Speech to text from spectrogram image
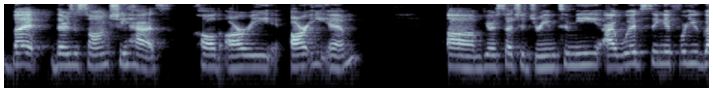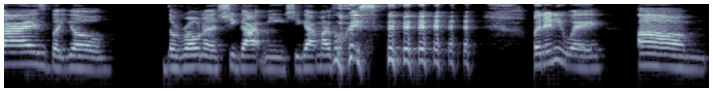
But there's a song she has called re rem um you're such a dream to me. I would sing it for you guys but yo the rona she got me. She got my voice. But anyway um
